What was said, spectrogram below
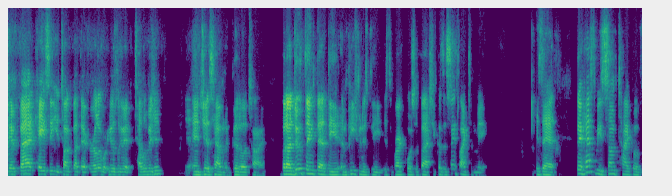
In fact, Casey, you talked about that earlier where he was looking at television Yeah. and just having a good old time. But I do think that the impeachment is the is the right course of action because it seems like to me is that there has to be some type of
